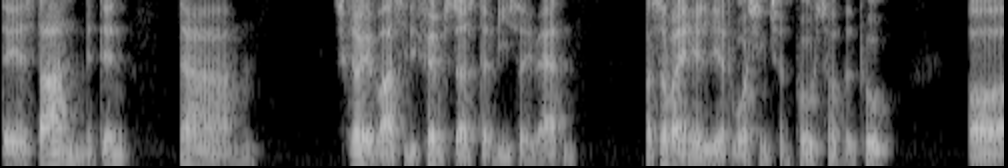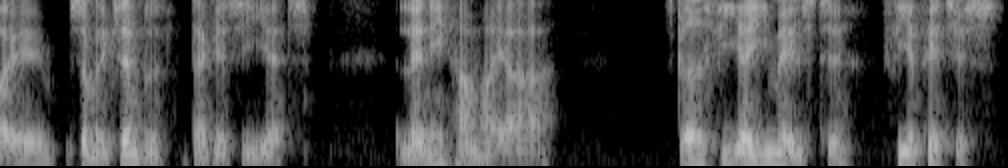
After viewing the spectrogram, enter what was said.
da jeg startede med den, der øh, skrev jeg bare til de fem største aviser i verden. Og så var jeg heldig, at Washington Post hoppede på, og øh, som et eksempel, der kan jeg sige, at Lenny, ham har jeg skrevet fire e-mails til, fire pitches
